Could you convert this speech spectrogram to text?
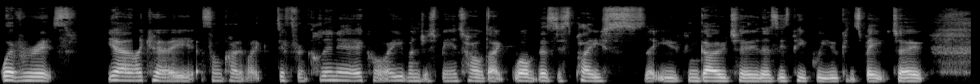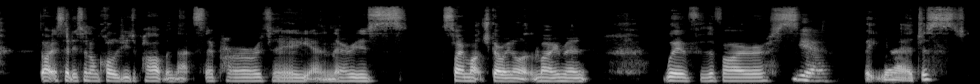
whether it's yeah, like a some kind of like different clinic, or even just being told like, well, there's this place that you can go to. There's these people you can speak to. Like I said, it's an oncology department. That's their priority, and there is so much going on at the moment with the virus. yeah But yeah, just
